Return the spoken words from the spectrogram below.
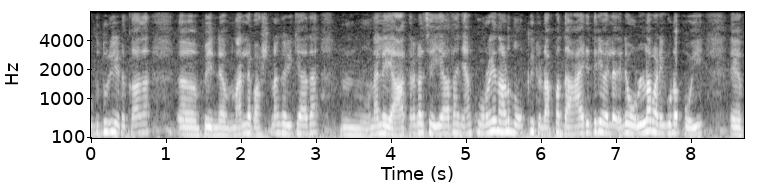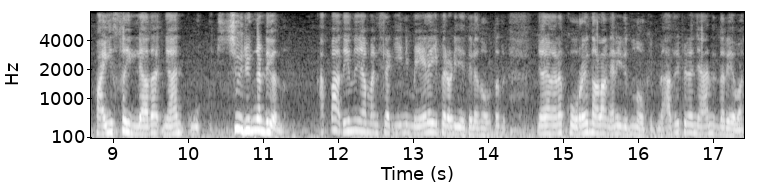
ഉടുതുണി എടുക്കാതെ പിന്നെ നല്ല ഭക്ഷണം കഴിക്കാതെ നല്ല യാത്രകൾ ചെയ്യാതെ ഞാൻ കുറേ നാൾ നോക്കിയിട്ടുണ്ട്. അപ്പോൾ ദാരിദ്ര്യമല്ല എന്റെ ഉള്ള പണി കൂടെ പോയി പൈസ ഇല്ലാതെ ഞാൻ ചുരുങ്ങേണ്ടി വന്നു. അപ്പോൾ അതിൽ നിന്ന് ഞാൻ മനസ്സിലാക്കി ഇനി മേലെ ഈ പരിപാടി ചെയ്തില്ലെന്ന് ഓർത്തിട്ട് ഞാൻ അങ്ങനെ കുറേ നാൾ അങ്ങനെ ഇരുന്ന് നോക്കിയിട്ടുണ്ട്. അതിൽ പിന്നെ ഞാൻ എന്തറിയാവാ?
